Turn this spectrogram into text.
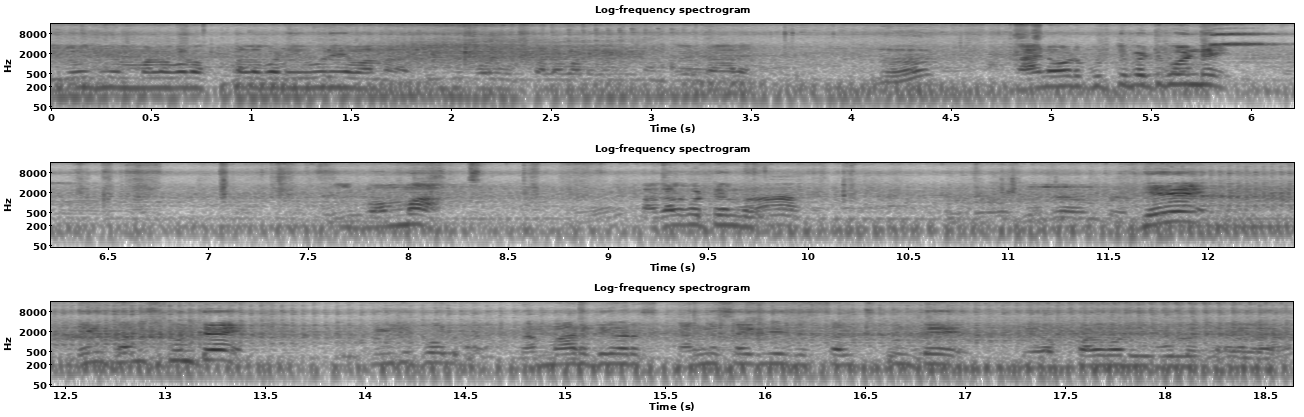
ఈరోజు మిమ్మల్ని కూడా ఒక్కళ్ళు కూడా ఎవరు ఏమన్నా కూడా ఒక్కళ్ళు కూడా ఏం రాలేదు కానీ ఒకటి గుర్తుపెట్టుకోండి. ఈ బొమ్మ పగలగొట్టిండ్రు. ఇదే నేను తలుచుకుంటే పీడిపోలు బ్రహ్మారెడ్డి గారు కన్ను సైకిల్ చేసి తలుచుకుంటే మీరు ఒక్కళ్ళు కూడా ఈ ఊళ్ళో తిరగలేరు.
